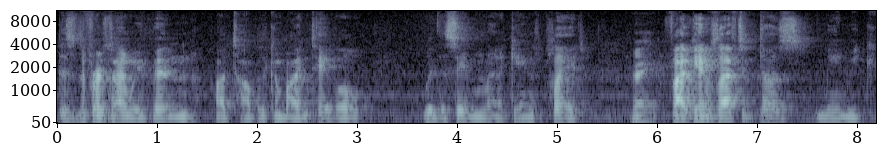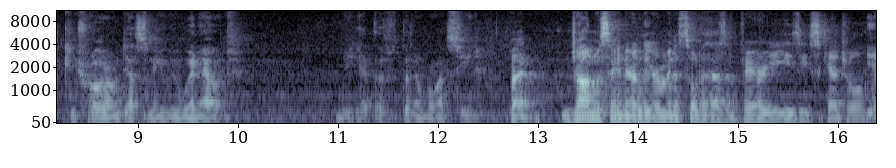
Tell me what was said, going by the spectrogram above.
this is the first time we've been on top of the combined table with the same amount of games played. right, Five games left. It does mean we control our own destiny. We win out. We get the the number one seed. but John was saying earlier, Minnesota has a very easy schedule. Yeah.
